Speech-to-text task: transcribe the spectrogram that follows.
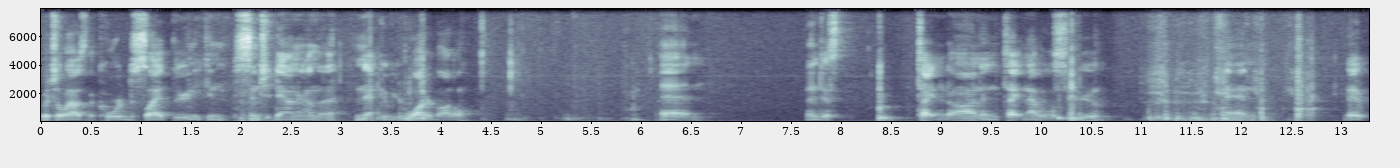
which allows the cord to slide through, and you can cinch it down around the neck of your water bottle, and then just tighten it on and tighten that little screw, and it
